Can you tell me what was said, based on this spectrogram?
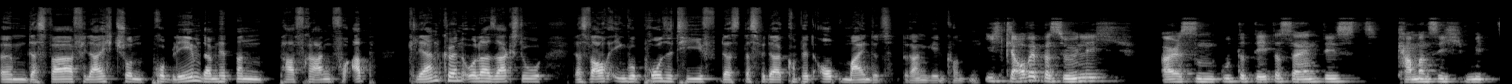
ähm, das war vielleicht schon ein Problem, damit hätte man ein paar Fragen vorab klären können? Oder sagst du, das war auch irgendwo positiv, dass, dass wir da komplett open-minded dran gehen konnten? Ich glaube persönlich, als ein guter Data Scientist kann man sich mit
